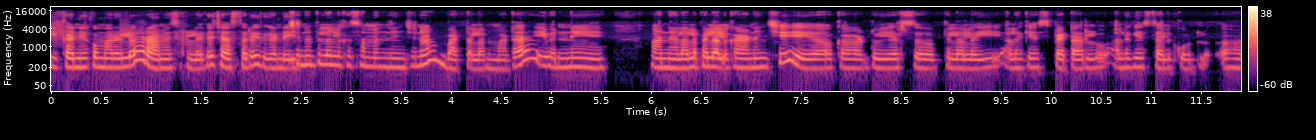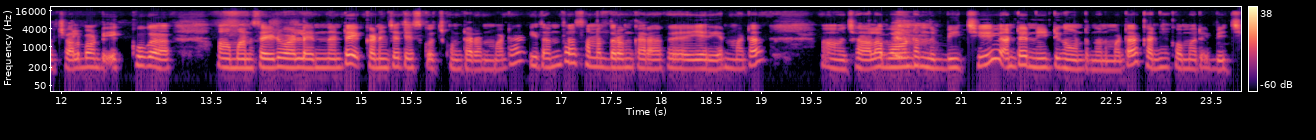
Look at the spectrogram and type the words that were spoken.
ఈ కన్యాకుమారిలో రామేశ్వరంలో అయితే చేస్తారు. ఇదిగండి. చిన్నపిల్లలకు సంబంధించిన బట్టలు అనమాట ఇవన్నీ ఆ నెలల పిల్లల కాడ నుంచి ఒక టూ ఇయర్స్ పిల్లలవి అలాగే స్వెటర్లు అలాగే సలికోట్లు చాలా బాగుంటాయి. ఎక్కువగా మన సైడ్ వాళ్ళు ఏంటంటే ఇక్కడ నుంచే తీసుకొచ్చుకుంటారనమాట ఇదంతా సముద్రం కరాక ఏరియా అనమాట చాలా బాగుంటుంది బీచ్ అంటే నీట్గా ఉంటుంది అనమాట కన్యాకుమారి బీచ్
